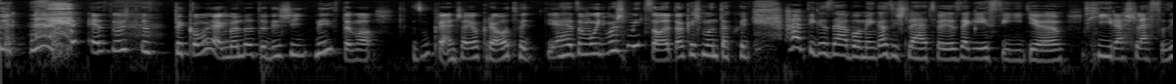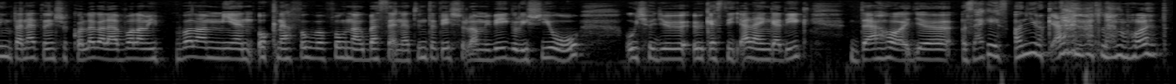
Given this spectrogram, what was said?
ez most, ez, te komolyan gondoltad, és így néztem a, az ukrán csajokra ott, hogy ehhez amúgy most mit szóltak, és mondtak, hogy hát igazából még az is lehet, hogy az egész így uh, híres lesz az interneten, és akkor legalább valami, valamilyen oknál fogva fognak beszélni a tüntetésről, ami végül is jó, úgyhogy ő, ők ezt így elengedik, de hogy az egész annyira kellemetlen volt,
